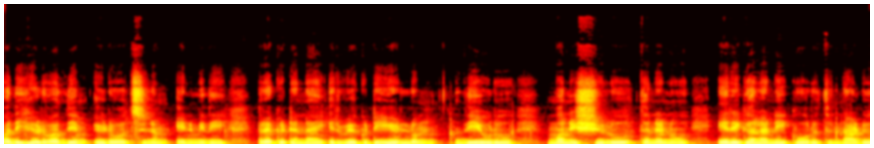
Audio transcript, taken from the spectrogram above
పదిహేడవ అధ్యాయం ఏడవచనం ఎనిమిది ప్రకటన ఇరవై ఒకటి ఏళ్ళు దేవుడు మనుష్యులు తనను ఎరగాలని కోరుతున్నాడు.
